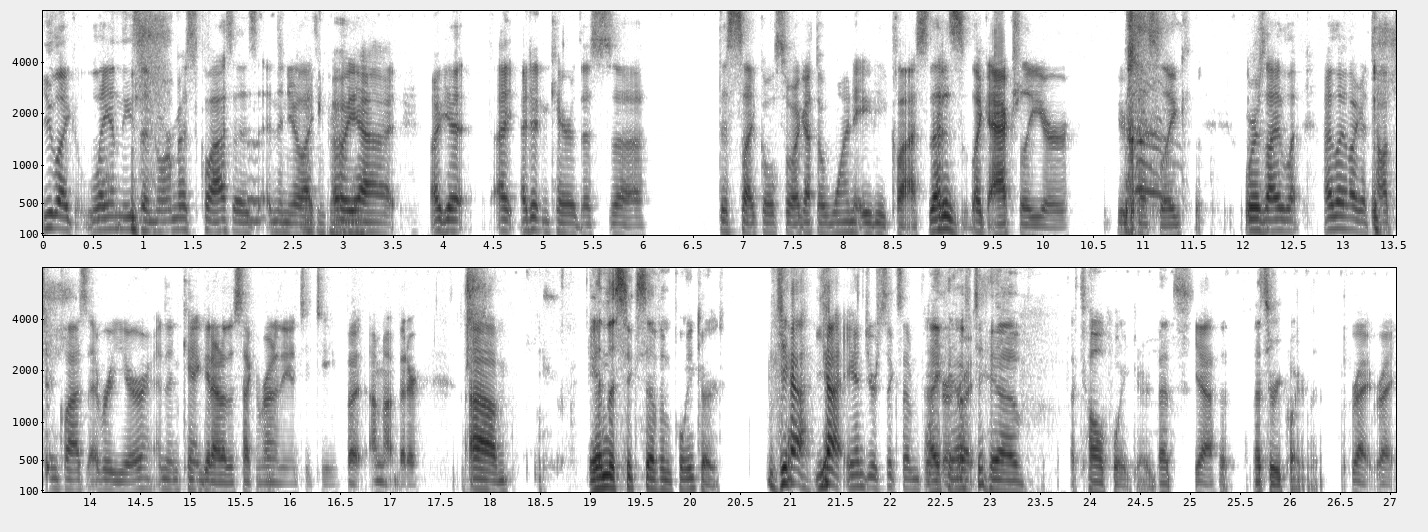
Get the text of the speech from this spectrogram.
you like land these enormous classes, and then you're That's like, oh yeah, I get. I I didn't care this uh this cycle, so I got the 180 class. That is like actually your your test league. Whereas I le- I land like a top 10 class every year, and then can't get out of the second round of the NTT. But I'm not bitter. Um, and the six seven point guard. yeah, yeah, and your six seven I point guard, have right? to have a tall point guard. That's Yeah. that's a requirement. Right, right.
